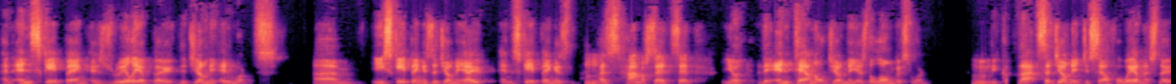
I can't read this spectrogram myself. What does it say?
And inscaping is really about the journey inwards. Um, escaping is the journey out. Inscaping is, mm. as Hammarskjöld, said you know the internal journey is the longest one mm. because that's a journey to self-awareness. Now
